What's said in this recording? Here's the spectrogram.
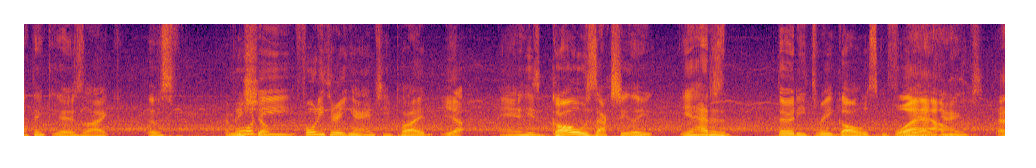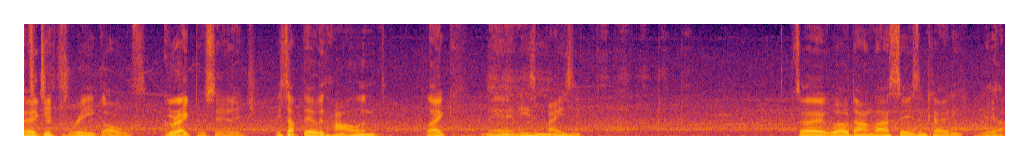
I think there's like it was How many 40, 43 games he played, Yeah. and his goals actually he had his 33 goals in 48 Wow. games. That's a good- 33 goals. Great percentage. He's up there with Haaland. Like, man, he's amazing. So well done last season, Cody. Yeah.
